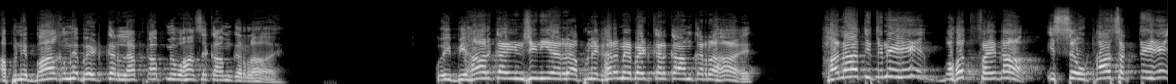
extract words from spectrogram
अपने बाग में बैठकर लैपटॉप में वहाँ से काम कर रहा है। कोई बिहार का इंजीनियर अपने घर में बैठकर काम कर रहा है। हालात इतने हैं, बहुत फ़ायदा इससे उठा सकते हैं,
